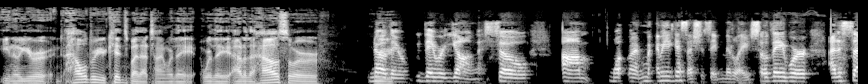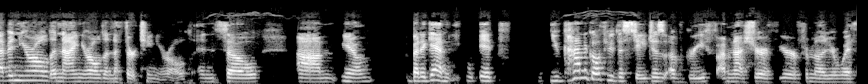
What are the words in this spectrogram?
you know, you're how old were your kids by that time? Were they were they out of the house or? No, they were they were young. So, um, what I mean, I guess I should say middle age. So they were at a seven year old, a nine year old, and a thirteen year old. And so, um, you know, but again, it you kind of go through the stages of grief. I'm not sure if you're familiar with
